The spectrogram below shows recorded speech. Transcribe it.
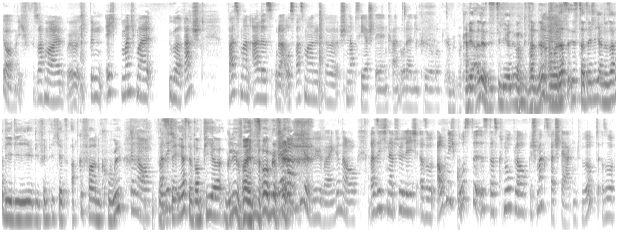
ja, ich sag mal, äh, ich bin echt manchmal überrascht, was man alles oder aus was man äh, Schnaps herstellen kann oder Liköre. Ja gut, man kann ja alles destillieren irgendwann, ne? Mhm. Aber das ist tatsächlich eine Sache, die, die, die finde ich jetzt abgefahren cool. Genau. Das was ist ich, der erste Vampir-Glühwein so Der ungefähr. Vampirglühwein, genau. Was ich natürlich also auch nicht wusste, ist, dass Knoblauch geschmacksverstärkend wirkt. Also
